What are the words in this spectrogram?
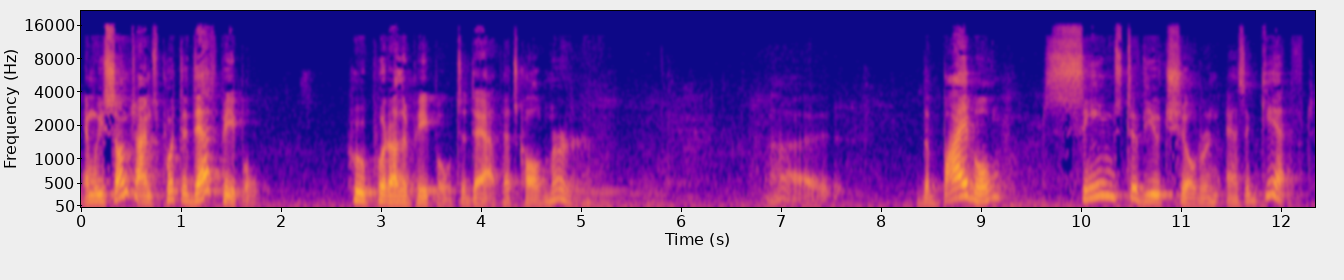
And we sometimes put to death people who put other people to death. That's called murder. Uh, the Bible seems to view children as a gift,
